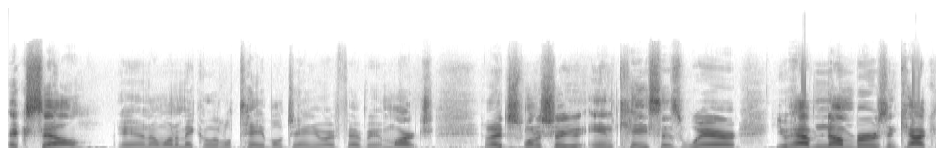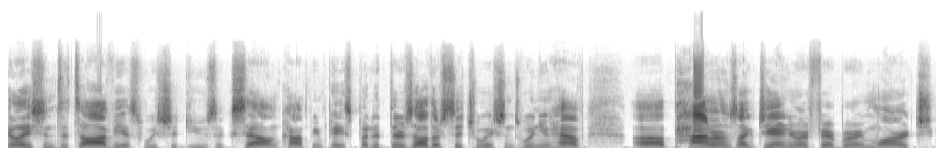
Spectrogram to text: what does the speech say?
Excel and I want to make a little table, January, February, and March. And I just want to show you in cases where you have numbers and calculations, it's obvious we should use Excel and copy and paste. But there's other situations when you have uh, patterns like January, February, March,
